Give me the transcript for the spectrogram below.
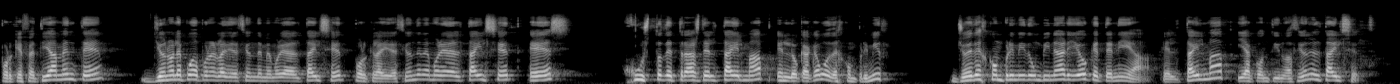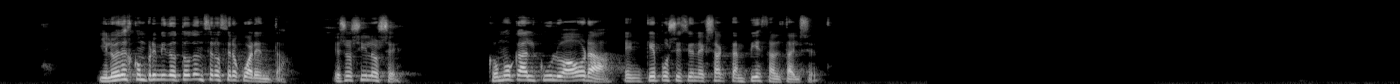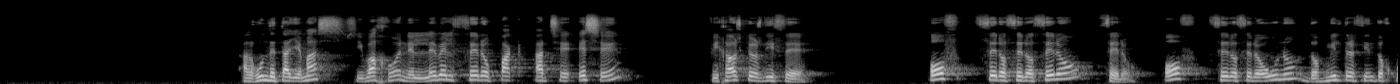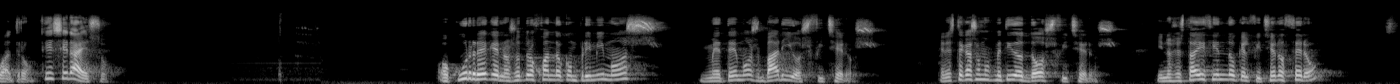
Porque efectivamente yo no le puedo poner la dirección de memoria del tileset porque la dirección de memoria del tileset es justo detrás del tilemap en lo que acabo de descomprimir. Yo he descomprimido un binario que tenía el tilemap y a continuación el tileset. Y lo he descomprimido todo en 0040. Eso sí lo sé. ¿Cómo calculo ahora en qué posición exacta empieza el tileset? Algún detalle más, si bajo en el level 0 pack HS, fijaos que os dice off 0000, off 001 2304. ¿Qué será eso? Ocurre que nosotros cuando comprimimos metemos varios ficheros. En este caso hemos metido dos ficheros. Y nos está diciendo que el fichero 0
